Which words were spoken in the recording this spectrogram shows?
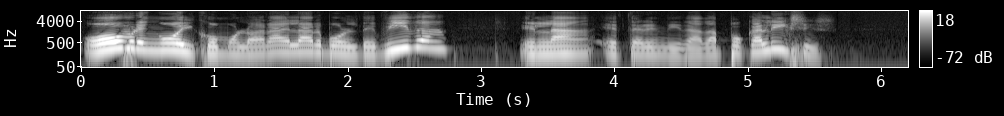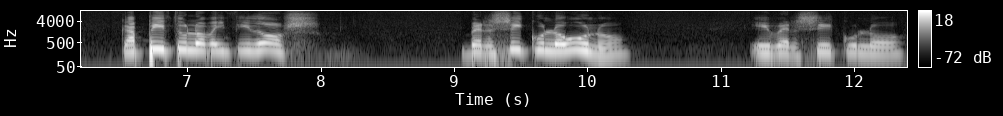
obren hoy como lo hará el árbol de vida en la eternidad. Apocalipsis, capítulo 22, versículo 1 y versículo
